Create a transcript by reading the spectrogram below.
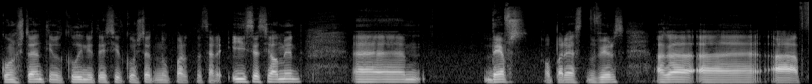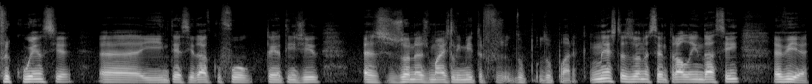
constante e o declínio tem sido constante no Parque da Serra. E, essencialmente, uh, deve-se, ou parece dever-se, à, à, à frequência e intensidade que o fogo tem atingido as zonas mais limítrofes do, do, parque. Nesta zona central, ainda assim, havia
